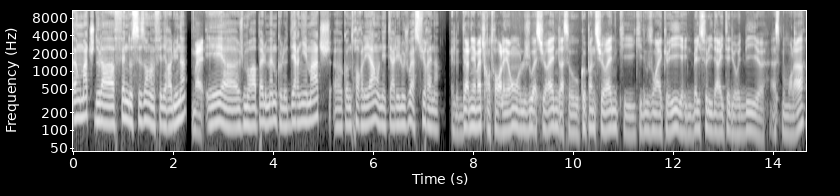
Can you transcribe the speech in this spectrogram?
un match de la fin de saison en Fédéral 1. Et je me rappelle même que le dernier match contre Orléans, on était allé le jouer à Suresnes. Le dernier match contre Orléans, on le joue à Suresnes grâce aux copains de Suresnes qui, nous ont accueillis. Il y a une belle solidarité du rugby euh, à ce moment-là.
